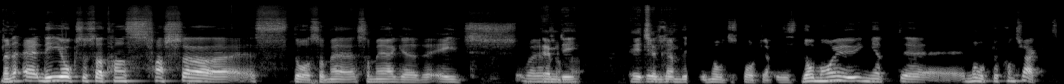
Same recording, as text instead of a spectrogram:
men eh, det är ju också så att hans farsa då, som, är, som äger H... MD. HMD. HMD Motorsport, ja, precis. De har ju inget eh, motorkontrakt.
